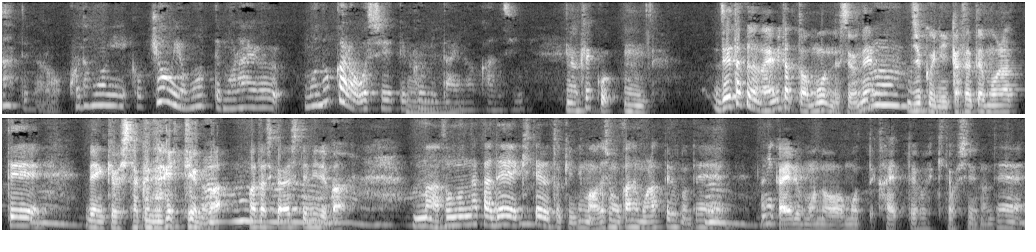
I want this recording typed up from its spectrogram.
なんて言うんだろう、子供にこう興味を持ってもらえるものから教えていくみたいな感じ。なんか結構、うん、贅沢な悩みだとは思うんですよね。うん。塾に行かせてもらってうん、勉強したくないっていうのは、私からしてみれば。うん。まあ、その中で来てる時に、まあ私もお金もらってるので、うん何か得るものを持って帰ってきてほしいので、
